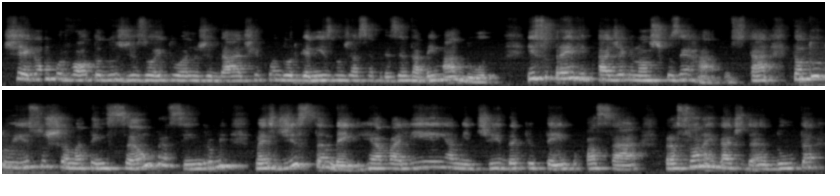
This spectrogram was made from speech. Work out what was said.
chegam por volta dos 18 anos de idade, que é quando o organismo já se apresenta bem maduro. Isso para evitar diagnósticos errados, tá? Então, tudo isso chama atenção para a síndrome, mas diz também, reavaliem à medida que o tempo passar para só na idade adulta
